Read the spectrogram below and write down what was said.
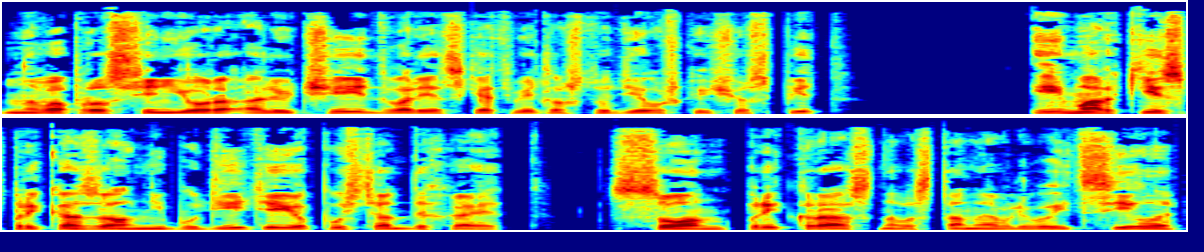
На вопрос сеньора Алючей дворецкий ответил, что девушка еще спит. И маркиз приказал не будить ее, пусть отдыхает. Сон прекрасно восстанавливает силы,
